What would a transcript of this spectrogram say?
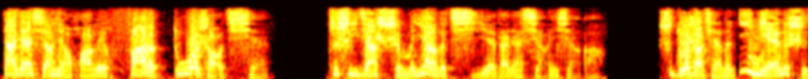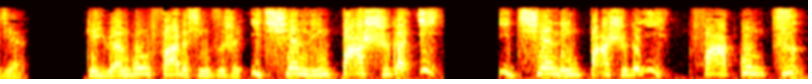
大家想想，华为发了多少钱？这是一家什么样的企业？大家想一想啊，是多少钱呢？一年的时间，给员工发的薪资是一千零八十个亿，一千零八十个亿发工资，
